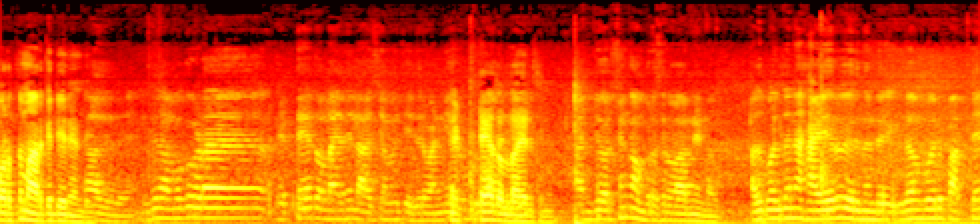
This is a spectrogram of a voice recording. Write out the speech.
പുറത്ത് മാർക്കറ്റ് വരുന്നുണ്ട്. ഇത് നമുക്ക് ഇവിടെ എട്ട് തൊള്ളായിരത്തിന് ലാസ്റ്റ് നമ്മൾ ചെയ്തത് വൺ ഇയർ എട്ടേ തൊള്ളായിരത്തിന്. അഞ്ച് വർഷം കംപ്രസർ വാറണ്ടി ഉണ്ടാവും. അതുപോലെ തന്നെ ഹയർ വരുന്നുണ്ട്. ഇതാകുമ്പോൾ ഒരു പത്തേ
